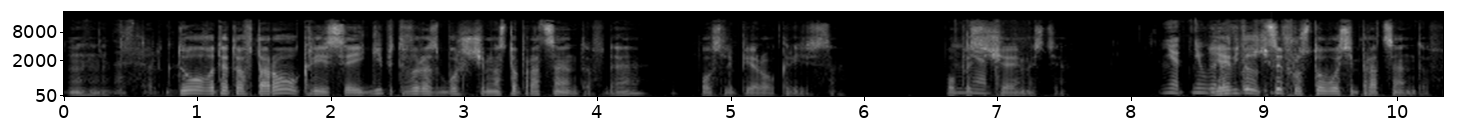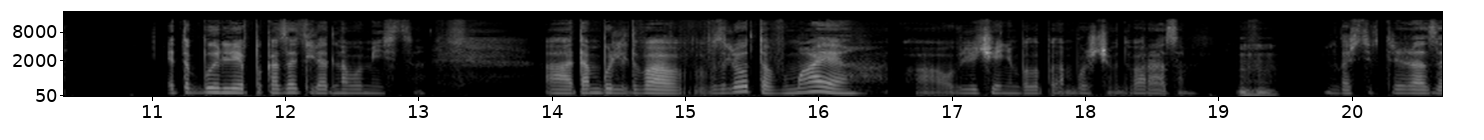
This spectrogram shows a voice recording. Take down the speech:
Угу. До вот этого второго кризиса Египет вырос больше, чем на 100%, да? После первого кризиса. По посещаемости. Нет, не вырос. Я видел больше. цифру 108%. Это были показатели одного месяца. А, там были два взлета в мае. А, увеличение было там больше, чем в два раза. Угу. Почти в три раза.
